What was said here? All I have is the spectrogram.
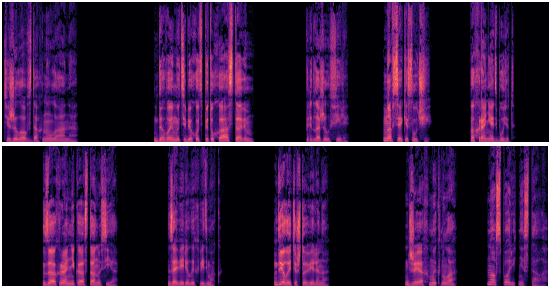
Тяжело вздохнула она. «Давай мы тебе хоть петуха оставим», — предложил Фили. «На всякий случай. Охранять будет». «За охранника останусь я», — заверил их ведьмак. «Делайте, что велено». Джия хмыкнула, но спорить не стала.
